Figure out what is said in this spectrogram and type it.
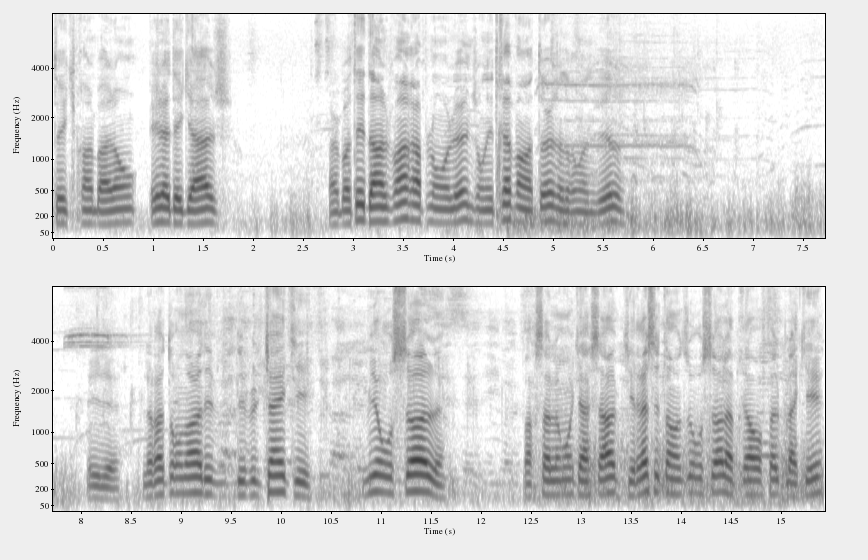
Côté qui prend le ballon et le dégage. Un botté dans le vent, rappelons-le, une journée très venteuse à Drummondville. Et le, retourneur des, des Vulcains qui est mis au sol par Salomon Cassab, qui reste étendu au sol après avoir fait le plaqué.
